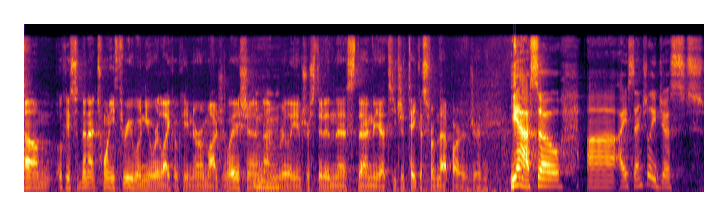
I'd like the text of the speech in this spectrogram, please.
um, okay, so then at 23, when you were like, okay, neuromodulation, Mm-hmm. I'm really interested in this. Then yeah, teacher, take us from that part of the journey. Yeah, so uh, I essentially just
